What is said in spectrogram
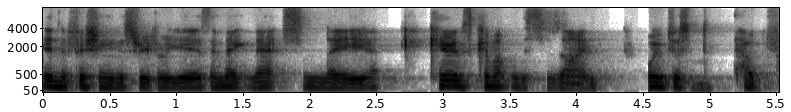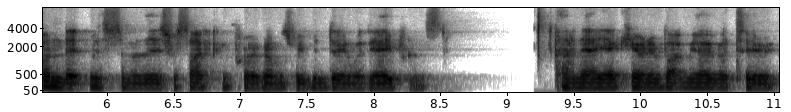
in the fishing industry for years. They make nets, and they Kieran's come up with this design. We've just mm. helped fund it with some of these recycling programs we've been doing with the aprons. And uh, yeah, Kieran invited me over to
